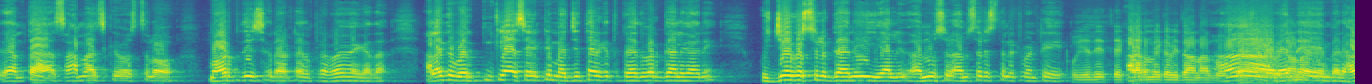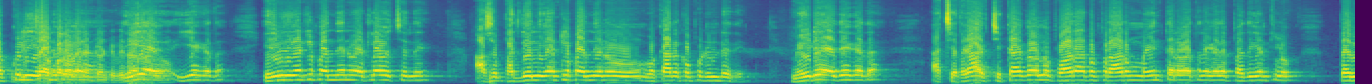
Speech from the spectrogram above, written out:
ఇదంతా సామాజిక వ్యవస్థలో మార్పు తీసుకురావడానికి ప్రభావమే కదా. అలాగే వర్కింగ్ క్లాస్ ఏంటి మధ్యతరగతి పేద వర్గాలు కానీ ఉద్యోగస్తులకు కానీ వాళ్ళు అనుస అనుసరిస్తున్నటువంటి ఏదైతే కార్మిక విధానాలు అవన్నీ మరి హక్కులు ఇయే- కదా. ఎనిమిది గంటల పందేనం ఎట్లా వచ్చింది? అసలు పద్దెనిమిది గంటల పందేనం ఒకనొకప్పుడు ఉండేది. మేడే అదే కదా. ఆ చితగా చికాగోలో పోరాటం ప్రారంభమైన తర్వాతనే కదా పది గంటలు పది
